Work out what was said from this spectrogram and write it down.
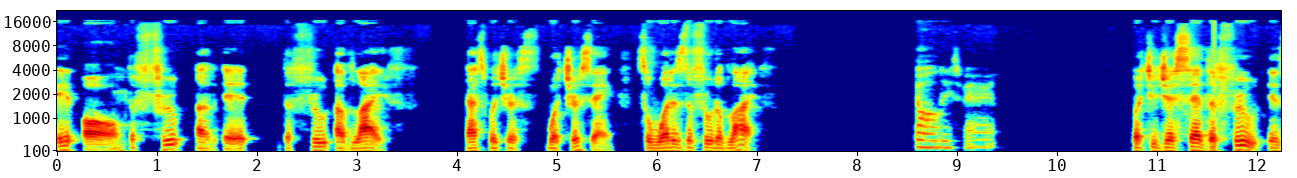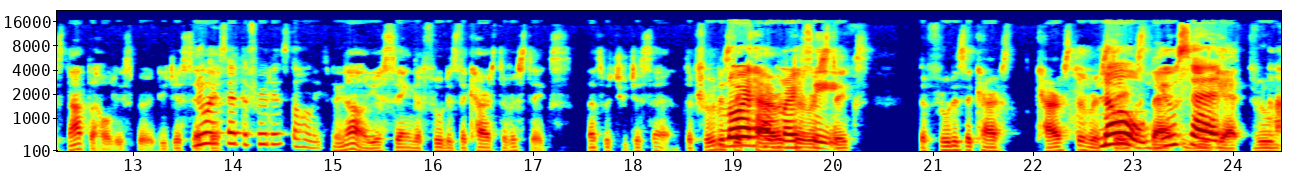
it all, the fruit of it, the fruit of life. That's what you're what you're saying. So what is the fruit of life? The Holy Spirit. But you just said the fruit is not the Holy Spirit. You just said No, the, I said the fruit is the Holy Spirit. no. You're saying the fruit is the characteristics. That's what you just said. The fruit is Lord the characteristics. The fruit is the char- characteristics No, that you said- get through uh,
